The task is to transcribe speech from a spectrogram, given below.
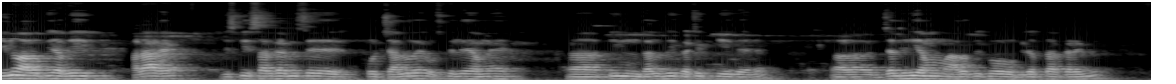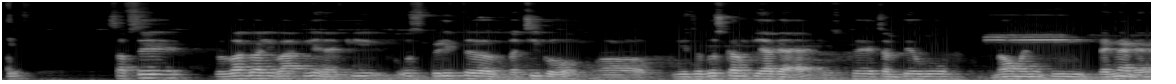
तीनों आरोपी अभी फरार है, जिसकी सरगर्मी से खोज चालू है। उसके लिए हमने तीन दल भी गठित किए गए हैं। जल्द ही हम आरोपी को गिरफ़्तार करेंगे। सबसे दुर्भाग्य वाली बात यह है कि उस पीड़ित बच्ची को ये जो दुष्कर्म किया गया है उसके चलते वो नौ महीने की प्रेग्नेंट है,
